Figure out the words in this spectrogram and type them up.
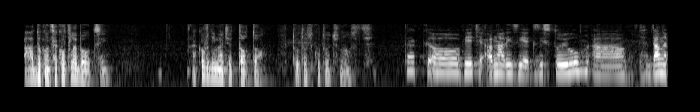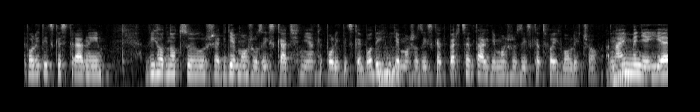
a dokonca Kotlebovci. Ako vnímate toto, túto skutočnosť? Tak o, viete, analýzy existujú a dané politické strany vyhodnocujú, že kde môžu získať nejaké politické body, mm-hmm. kde môžu získať percentá, kde môžu získať svojich voličov. A mm-hmm. najmenej je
